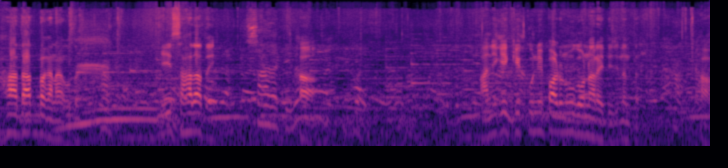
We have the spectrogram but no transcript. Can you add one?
हा दात बघा ना अगोदर. हां. हे सहा दात आहे. सहा जाती ना? हा. आणि एक एक कोणी पाडून उगवणार आहे त्याची नंतर. हां.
